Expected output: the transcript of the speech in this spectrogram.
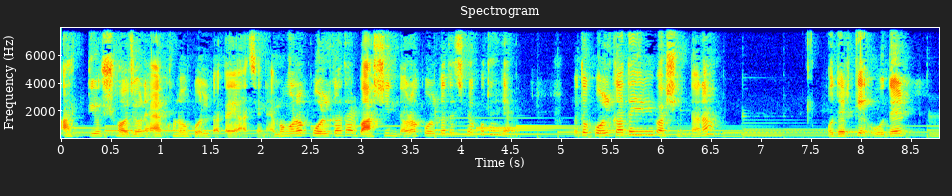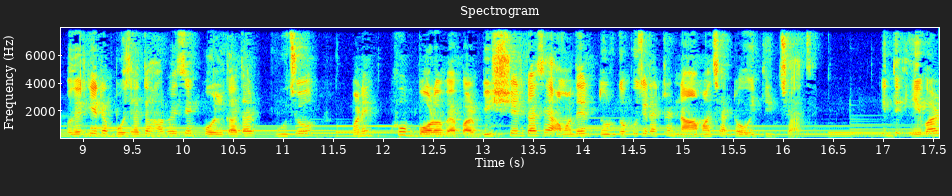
আত্মীয় স্বজন এখনও কলকাতায় আছেন এবং ওরা কলকাতার বাসিন্দা, ওরা কলকাতা ছিল কোথায় যাবে? ও তো কলকাতায়ই বাসিন্দা না? ওদেরকে, ওদের, ওদেরকে এটা বোঝাতে হবে যে কলকাতার পুজো মানে খুব বড় ব্যাপার। বিশ্বের কাছে আমাদের দুর্গাপুজোর একটা নাম আছে, একটা ঐতিহ্য আছে। কিন্তু এবার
